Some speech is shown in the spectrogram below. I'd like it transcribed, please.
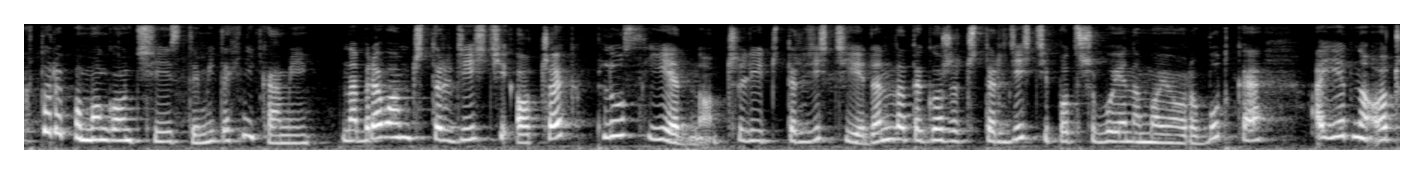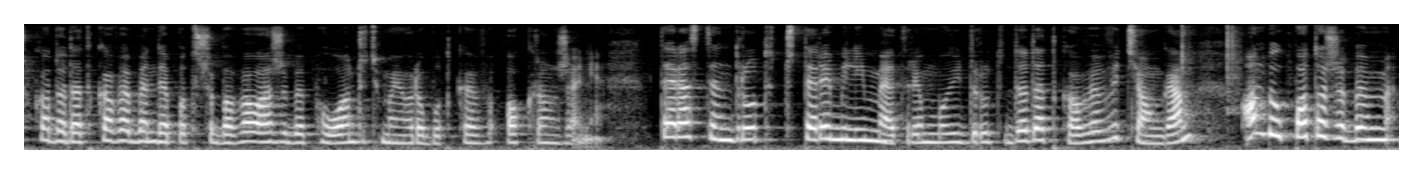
które pomogą Ci z tymi technikami. Nabrałam 40 oczek plus jedno, czyli 41, dlatego że 40 potrzebuję na moją robótkę, a jedno oczko dodatkowe będę potrzebowała, żeby połączyć moją robótkę w okrążenie. Teraz ten drut 4 mm, mój drut dodatkowy, wyciągam. On był po to, żebym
